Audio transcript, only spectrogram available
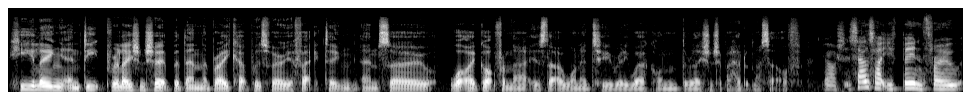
healing and deep relationship. But then the breakup was very affecting, and so what I got from that is that I wanted to really work on the relationship I had with myself. Gosh, it sounds like you've been through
